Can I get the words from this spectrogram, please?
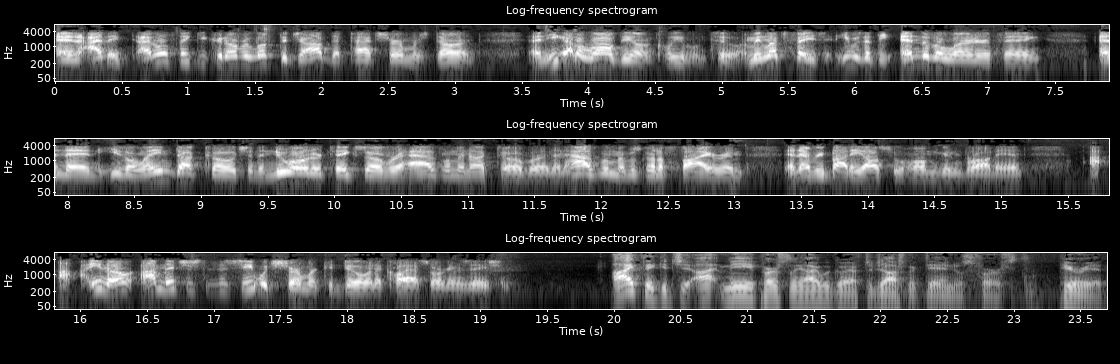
and I think I don't think you can overlook the job that Pat Shurmur's done. And he got a raw deal in Cleveland too. I mean, let's face it, he was at the end of the Lerner thing, and then he's a lame duck coach, and the new owner takes over Haslam in October, and then Haslam was going to fire him, and everybody else who Holmgren brought in. I, I, you know, I'm interested to see what Shurmur could do in a class organization. I think it. should- I, me personally, I would go after Josh McDaniels first. Period.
